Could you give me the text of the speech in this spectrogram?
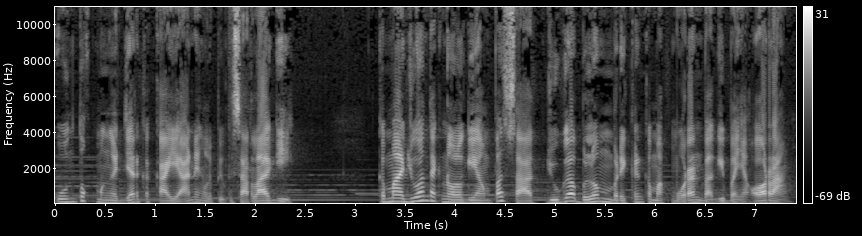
untuk mengejar kekayaan yang lebih besar lagi. Kemajuan teknologi yang pesat juga belum memberikan kemakmuran bagi banyak orang.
